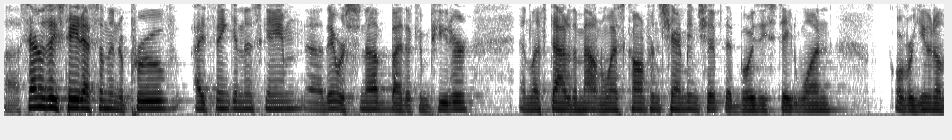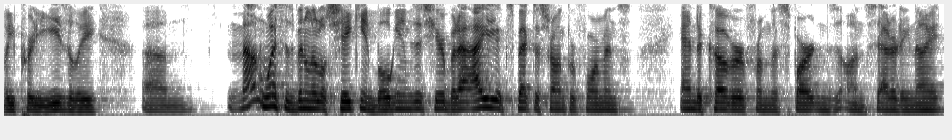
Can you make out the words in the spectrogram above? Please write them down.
Uh, San Jose State has something to prove, I think, in this game. Uh, they were snubbed by the computer and left out of the Mountain West Conference Championship that Boise State won over UNLV pretty easily. Um, Mountain West has been a little shaky in bowl games this year, but I expect a strong performance and a cover from the Spartans on Saturday night.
